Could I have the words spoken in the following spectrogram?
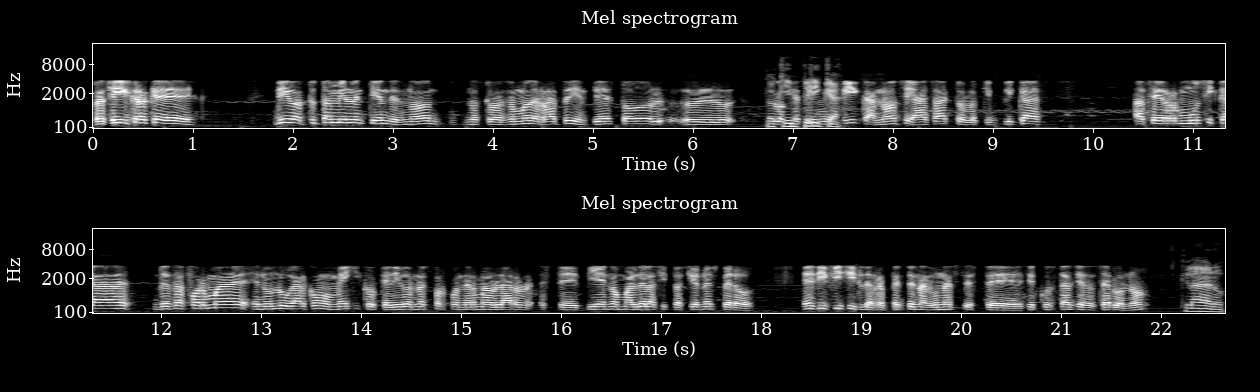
pues sí creo que digo tú también lo entiendes no nos conocemos de rato y entiendes todo lo, que, que implica. significa no sí exacto lo que implica hacer música de esa forma en un lugar como México, que digo, no es por ponerme a hablar este bien o mal de las situaciones, pero es difícil de repente en algunas este, circunstancias hacerlo, ¿no? Claro,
